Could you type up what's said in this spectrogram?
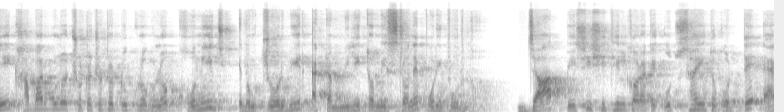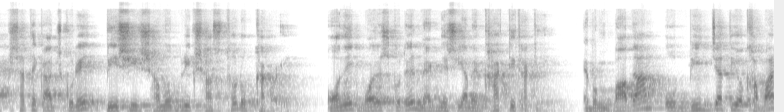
এই খাবারগুলো ছোট ছোট টুকরোগুলো খনিজ এবং চর্বির একটা মিলিত মিশ্রণে পরিপূর্ণ। যা পেশি শিথিল করাকে উৎসাহিত করতে একসাথে কাজ করে পেশির সামগ্রিক স্বাস্থ্য রক্ষা করে। অনেক বয়স্কদের ম্যাগনেসিয়ামের ঘাটতি থাকে এবং বাদাম ও বীজ জাতীয় খাবার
